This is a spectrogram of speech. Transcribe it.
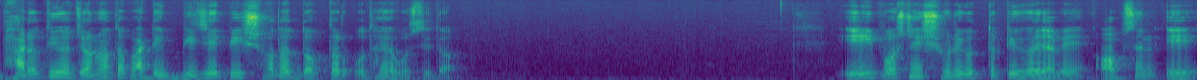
ভারতীয় জনতা পার্টি বিজেপি সদর দপ্তর কোথায় অবস্থিত? এই প্রশ্নের সঠিক উত্তরটি হয়ে যাবে অপশন এ,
